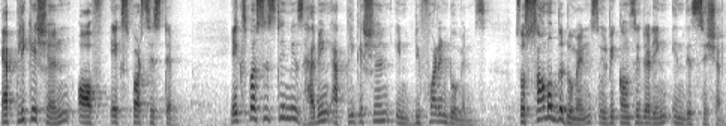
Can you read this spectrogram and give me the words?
Application of expert system. Expert system is having application in different domains. So some of the domains we'll be considering in this session.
